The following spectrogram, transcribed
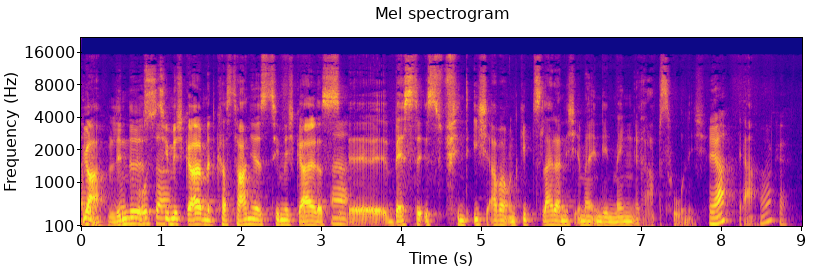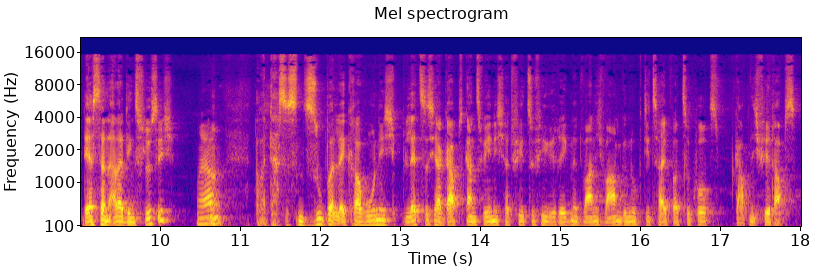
äh, Ja, Linde ist ziemlich geil, mit Kastanie ist ziemlich geil. Das Ja. äh, Beste ist, finde ich aber, und gibt's leider nicht immer in den Mengen Rapshonig. Ja? Ja. Okay. Der ist dann allerdings flüssig. Ja. ne? Aber das ist ein super leckerer Honig. Letztes Jahr gab es ganz wenig, hat viel zu viel geregnet, war nicht warm genug, die Zeit war zu kurz, gab nicht viel Raps.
